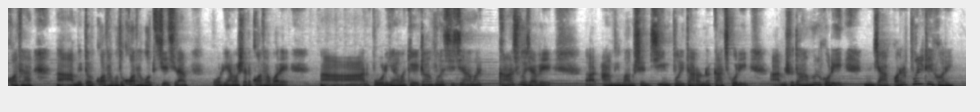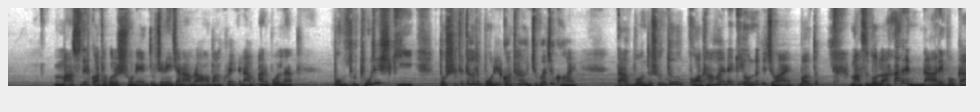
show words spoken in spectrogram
কথা? আমি তোর কথা মতো কথা বলতে চেয়েছিলাম। পড়ি আমার সাথে কথা বলে। আর পড়ি আমাকে এটাও বলেছে যে আমার কাজ হয়ে যাবে। আর আমি মানুষের জিন পরি তাড়ানোর কাজ করি। আমি শুধু আমল করি। যা করার পরিটাই করে। মাসুদের কথাগুলো শুনে দুজনেই যেন আমরা অবাক হয়ে গেলাম। আর বললাম বন্ধু বলিস কি? তোর সাথে তাহলে পরীর কথা যোগাযোগ হয়? তা বন্ধু সন্তু কথা হয় নাকি অন্য কিছু হয়? বলতো মাসুদ বলল, আরে না রে বোকা,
